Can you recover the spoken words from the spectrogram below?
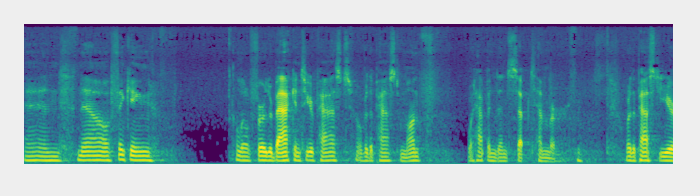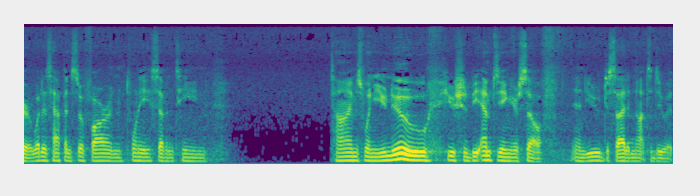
And now thinking a little further back into your past, over the past month, what happened in September? or the past year, what has happened so far in 2017? Times when you knew you should be emptying yourself and you decided not to do it.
